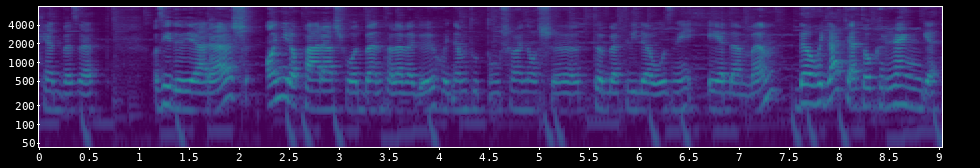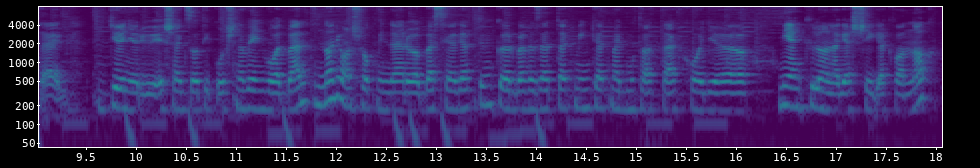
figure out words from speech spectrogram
kedvezett az időjárás. Annyira párás volt bent a levegő, hogy nem tudtunk sajnos többet videózni érdemben. De ahogy látjátok, rengeteg gyönyörű és egzotikus növény volt bent. Nagyon sok mindenről beszélgettünk, körbevezettek minket, megmutatták, hogy milyen különlegességek vannak.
